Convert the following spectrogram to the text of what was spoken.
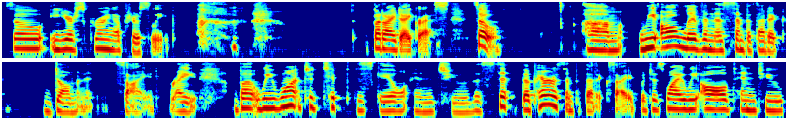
so you're screwing up your sleep. but I digress. So, um, we all live in this sympathetic dominant side, right? But we want to tip the scale into the the parasympathetic side, which is why we all tend to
